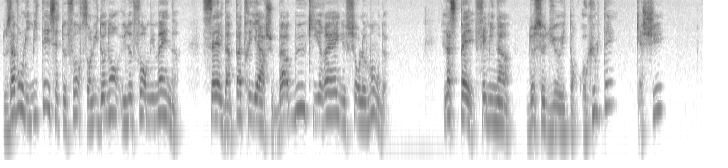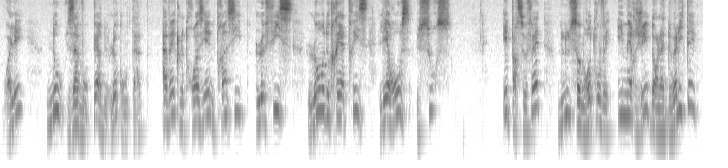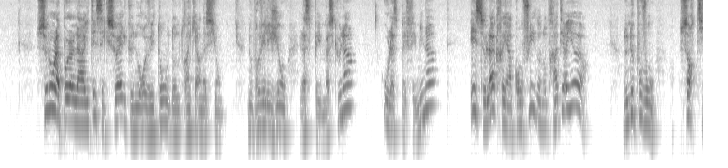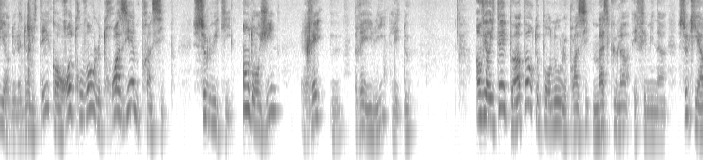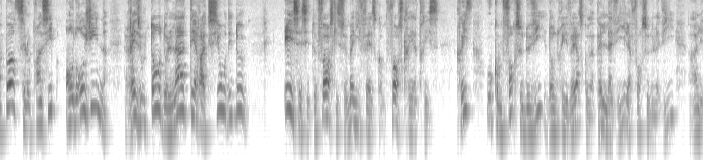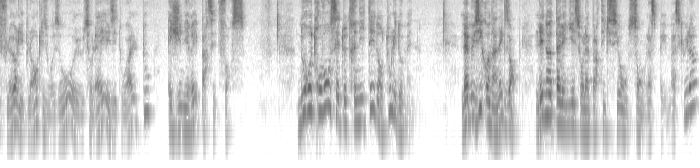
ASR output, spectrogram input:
nous avons limité cette force en lui donnant une forme humaine, celle d'un patriarche barbu qui règne sur le monde. L'aspect féminin de ce Dieu étant occulté, caché, dévoilé, nous avons perdu le contact avec le troisième principe, le Fils, l'onde créatrice, l'éros source. Et par ce fait, nous nous sommes retrouvés immergés dans la dualité. Selon la polarité sexuelle que nous revêtons dans notre incarnation, nous privilégions l'aspect masculin ou l'aspect féminin, et cela crée un conflit dans notre intérieur. Nous ne pouvons sortir de la dualité qu'en retrouvant le troisième principe, celui qui, androgyne, réunit les deux. En vérité, peu importe pour nous le principe masculin et féminin, ce qui importe, c'est le principe androgyne, résultant de l'interaction des deux. Et c'est cette force qui se manifeste comme force créatrice, Christ, ou comme force de vie dans notre univers, ce qu'on appelle la vie, la force de la vie, hein, les fleurs, les plantes, les oiseaux, euh, le soleil, les étoiles, tout est généré par cette force. Nous retrouvons cette trinité dans tous les domaines. La musique en a un exemple. Les notes alignées sur la partition sont l'aspect masculin,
